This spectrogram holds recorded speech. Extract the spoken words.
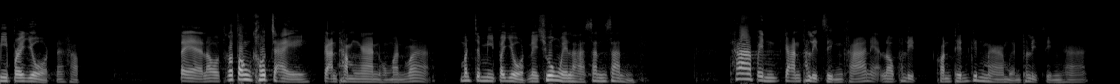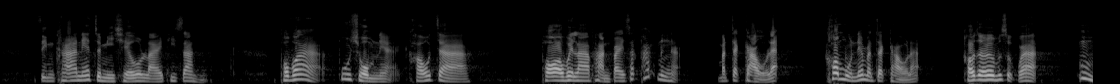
มีประโยชน์นะครับ แต่เราก็ต้องเข้าใจการทำงานของมันว่า มันจะมีประโยชน์ในช่วงเวลาสั้นๆ ถ้าเป็นการผลิตสินค้าเนี่ยเราผลิตคอนเทนต์ขึ้นมาเหมือนผลิตสินค้า สินค้าเนี้ยจะมีเชลฟ์ไลฟ์ที่สั้น เพราะว่าผู้ชมเนี่ยเขาจะพอเวลาผ่านไปสักพักหนึ่งอะมันจะเก่าแล้วข้อมูลเนี่ยมันจะเก่าแล้วเขาจะเริ่มรู้สึกว่า อืม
